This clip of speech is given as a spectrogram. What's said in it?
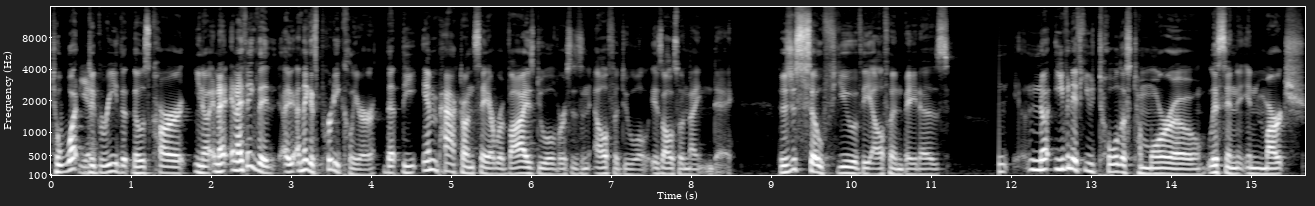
to what yeah. degree that those card, you know, and I, and I think that I, I think it's pretty clear that the impact on say a revised duel versus an alpha duel is also night and day. There's just so few of the alpha and betas. No, even if you told us tomorrow, listen, in March,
